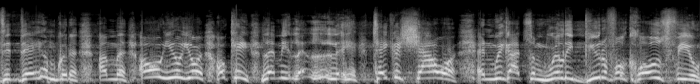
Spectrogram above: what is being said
today I'm gonna, I'm, oh, you, you're, okay, let me, let, let, take a shower and we got some really beautiful clothes for you.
